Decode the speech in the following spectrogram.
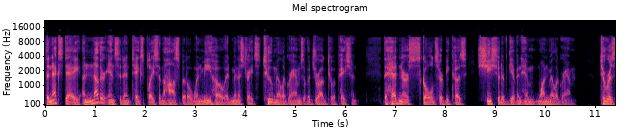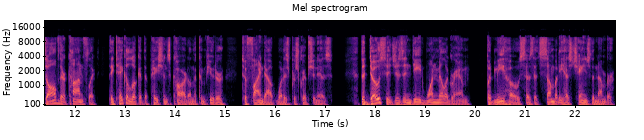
The next day, another incident takes place in the hospital when Miho administrates two milligrams of a drug to a patient. The head nurse scolds her because she should have given him one milligram. To resolve their conflict, they take a look at the patient's card on the computer to find out what his prescription is. The dosage is indeed one milligram, but Miho says that somebody has changed the number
